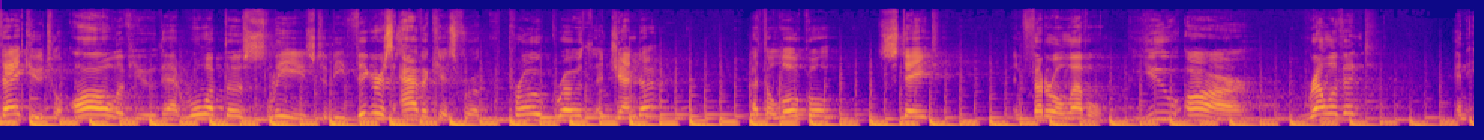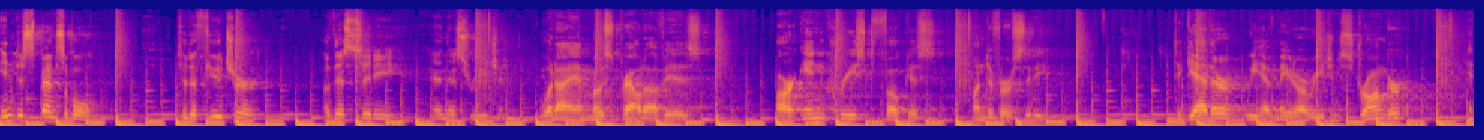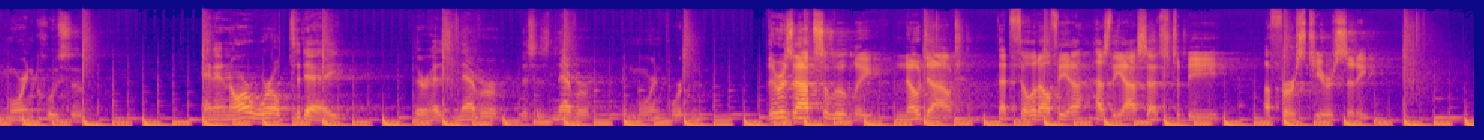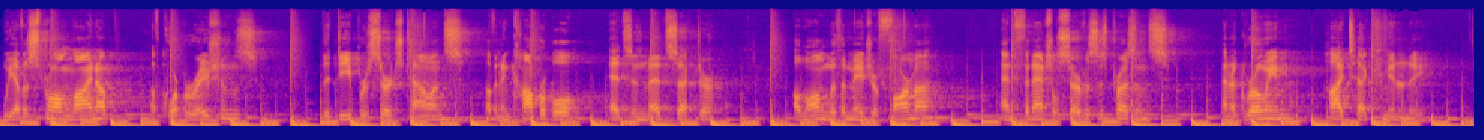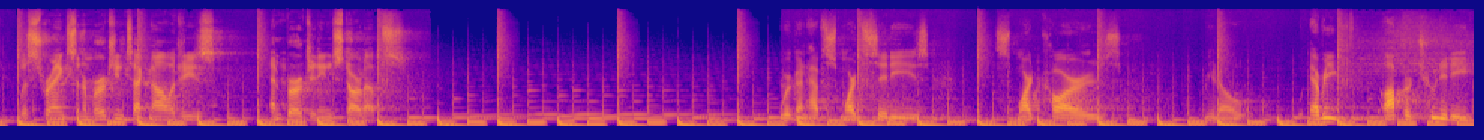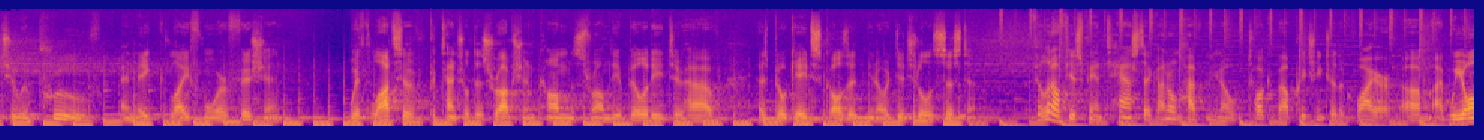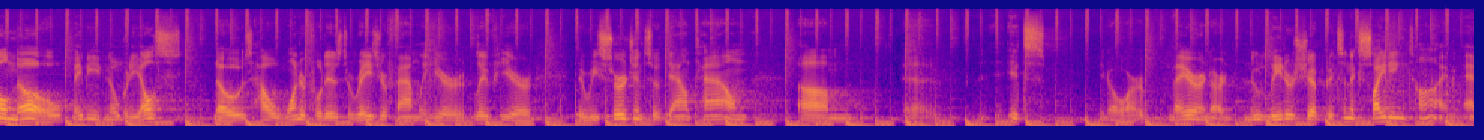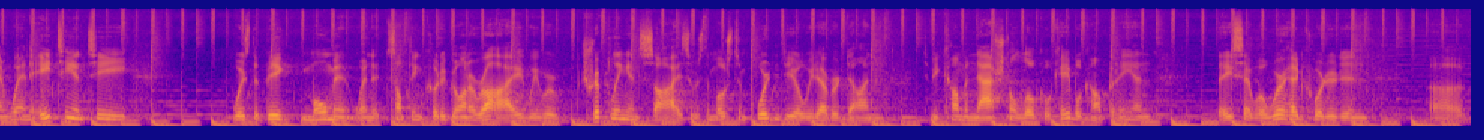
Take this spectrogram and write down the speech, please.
thank you to all of you that roll up those sleeves to be vigorous advocates for a pro growth agenda at the local, state, and federal level. You are relevant and indispensable to the future of this city and this region. What I am most proud of is our increased focus on diversity. Together, we have made our region stronger and more inclusive. And in our world today, there has never, this has never been more important. There is absolutely no doubt that Philadelphia has the assets to be a first tier city. We have a strong lineup of corporations, the deep research talents of an incomparable eds and med sector, along with a major pharma and financial services presence, and a growing high-tech community with strengths in emerging technologies and burgeoning startups. We're going to have smart cities, smart cars, you know, every opportunity to improve and make life more efficient with lots of potential disruption comes from the ability to have, as Bill Gates calls it, you know, a digital assistant. Philadelphia is fantastic. I don't have to, you know, talk about preaching to the choir. Um, I, we all know, maybe nobody else knows, how wonderful it is to raise your family here, live here, the resurgence of downtown. Um, uh, it's, you know, our mayor and our new leadership, it's an exciting time. And when AT&T was the big moment when it, something could have gone awry, we were tripling in size. It was the most important deal we'd ever done become a national local cable company. And they said, well, we're headquartered in uh,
